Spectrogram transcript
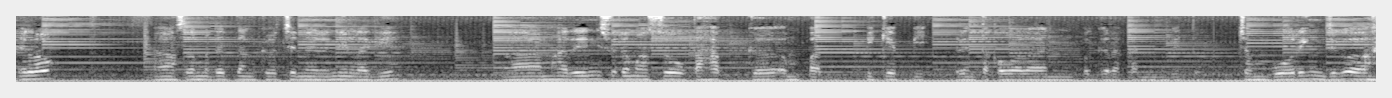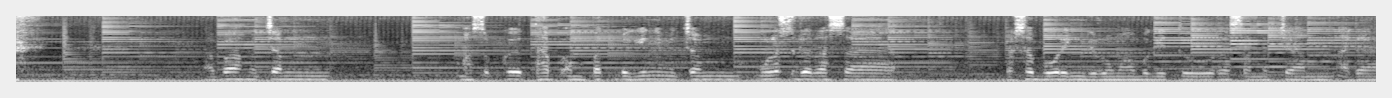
Hello, uh, selamat datang ke channel ini lagi. Um, hari ini sudah masuk tahap keempat PKP, Perintah Kawalan Pergerakan begitu. Macam boring juga. Apa macam masuk ke tahap empat begini macam mulai sudah rasa rasa boring di rumah begitu, rasa macam ada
